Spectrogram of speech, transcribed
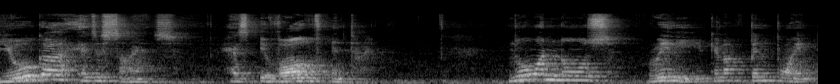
yoga as a science has evolved in time. No one knows really, you cannot pinpoint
